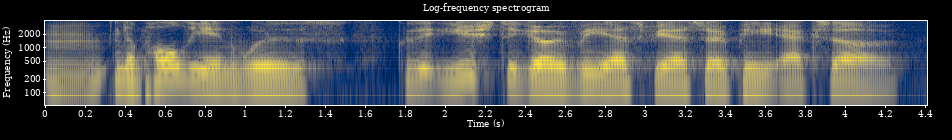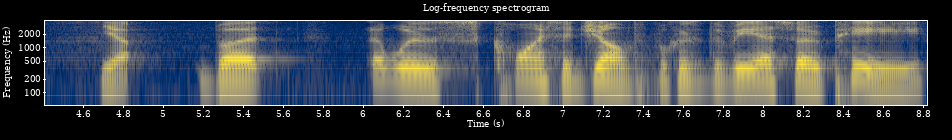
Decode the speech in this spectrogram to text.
Mm. Napoleon was because it used to go VS, VSOP, XO, Yep. but it was quite a jump because the VSOP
